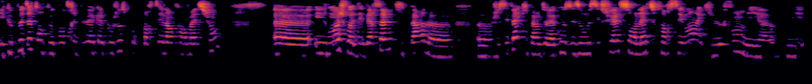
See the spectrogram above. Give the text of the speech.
et que peut-être on peut contribuer à quelque chose pour porter l'information. Euh, et moi, je vois des personnes qui parlent, euh, euh, je sais pas, qui parlent de la cause des homosexuels sans l'être forcément et qui le font, mais, mais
